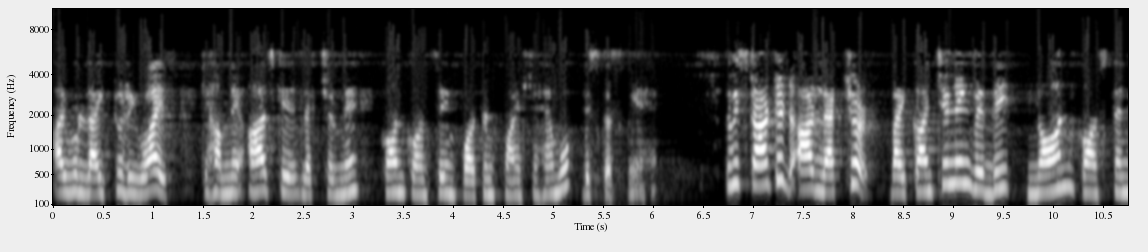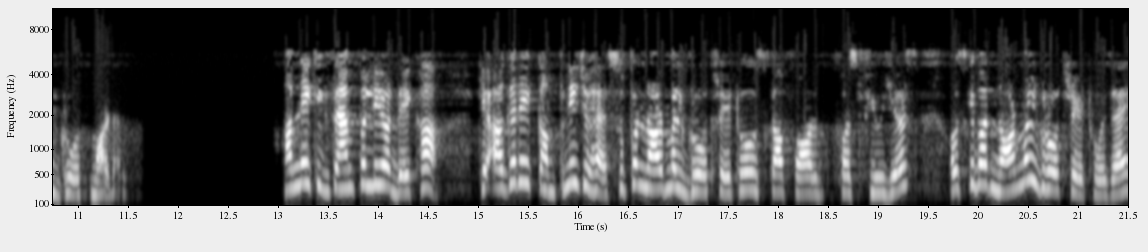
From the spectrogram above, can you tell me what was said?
I would like to revise کہ ہم نے آج کے لیکچر میں کون کون سے امپورٹنٹ پوائنٹس جو ہیں وہ ڈسکس کیے ہیں۔ تو we started our lecture by continuing with the non constant growth model ہم نے ایک ایگزامپل لی اور دیکھا کہ اگر ایک کمپنی جو ہے سپر نارمل گروتھ ریٹ ہو اس کا فار فرسٹ فیو ایئرس اور اس کے بعد نارمل گروتھ ریٹ ہو جائے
